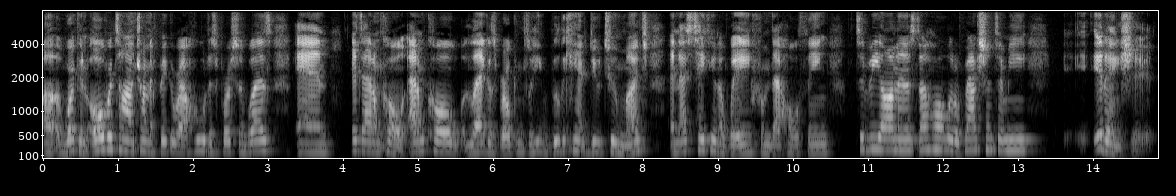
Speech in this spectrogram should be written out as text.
uh, working overtime trying to figure out who this person was, and it's Adam Cole. Adam Cole leg is broken, so he really can't do too much, and that's taken away from that whole thing. To be honest, that whole little faction to me, it ain't shit.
